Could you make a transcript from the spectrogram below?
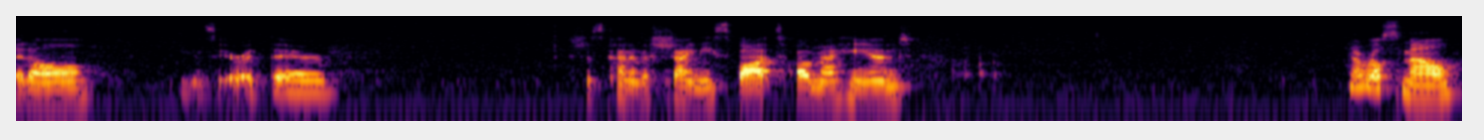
at all. You can see it right there. It's just kind of a shiny spot on my hand no real smell.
